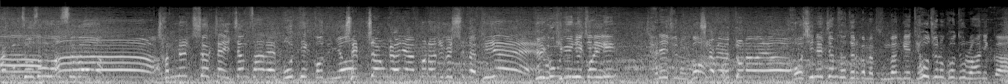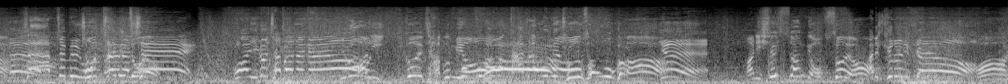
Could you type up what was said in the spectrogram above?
방금 조성 선수가 아, 전멸 추적자 2.4를 못했거든요. 집정관이 안 무너지고 있습니다. 뒤에. 대공 유닛 관리. 잘해주는 거. 추가 병력 또 나와요. 거신 1.4 들어가면 분간기에 태워주는 컨트롤 하니까. 네. 자, 앞점을 원점이 같이. 와 이거 잡아내나요? 아니 이걸 잡으면 폭풍함 다 잡으면. 조성호가 예. 아니 실수한 게 없어요. 아니 그러니까요. 와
